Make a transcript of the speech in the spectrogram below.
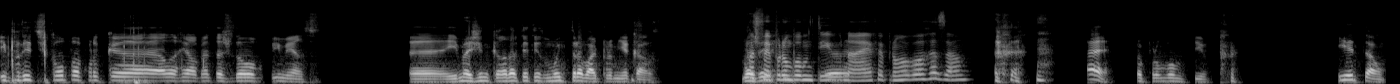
e pedir desculpa porque ela realmente ajudou imenso. Eh, imagino que ela deve ter tido muito trabalho para a minha causa. Mas foi por um enfim, bom motivo, não é? Foi por uma boa razão. É, foi por um bom motivo. E então,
